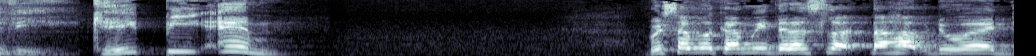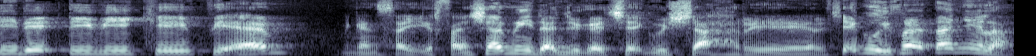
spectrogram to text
TV KPM Bersama kami dalam slot tahap 2 Didik TV KPM dengan saya Irfan Syami dan juga Cikgu Syahril. Cikgu Irfan nak tanyalah.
